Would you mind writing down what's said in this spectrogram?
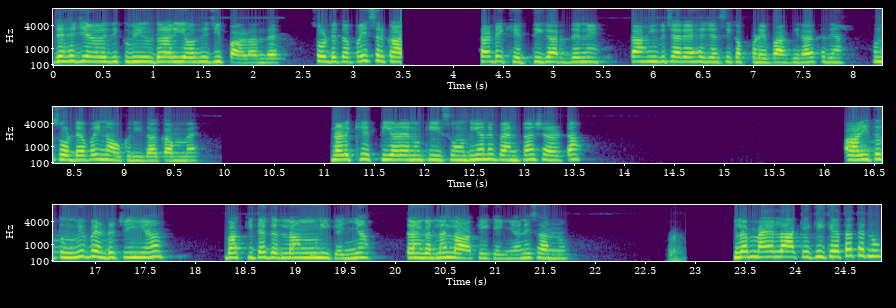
ਜਿਹੇ ਜਿਹੇ ਅਗਲੇ ਦੀ ਕਬੀਲਦਾਰੀ ਆ, ਉਹੇ ਜੀ ਪਾ ਲੈਂਦਾ ਤੁਹਾਡੇ ਤਾਂ ਭਾਈ ਸਰਕਾਰ ਸਾਡੇ ਖੇਤੀ ਕਰਦੇ ਨੇ, ਤਾਂ ਹੀ ਵਿਚਾਰੇ ਇਹੋ ਜਿਹੇ ਅਸੀਂ ਕੱਪੜੇ ਪਾ ਕੇ ਰੱਖਦੇ ਆ ਹੁਣ ਤੁਹਾਡਾ ਭਾਈ ਨੌਕਰੀ ਦਾ ਕੰਮ ਹੈ। ਨਾਲੇ ਖੇਤੀ ਵਾਲਿਆਂ ਨੂੰ ਕੀ ਸੌਂਦੀਆਂ ਨੇ ਪੈਂਟਾਂ, ਸ਼ਰਟਾਂ? ਆਈ ਤਾਂ ਤੂੰ ਵੀ ਪਿੰਡ 'ਚ ਹੀ ਆ। ਬਾਕੀ ਤਾਂ ਗੱਲਾਂ ਊਂ ਨਹੀਂ ਕਹੀਆਂ, ਤਾਂ ਗੱਲਾਂ ਲਾ ਕੇ ਕਹੀਆਂ ਨੇ ਸਾਨੂੰ। ਲੈ ਮੈਂ ਲਾ ਕੇ ਕੀ ਕਹਤਾ ਤੈਨੂੰ?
